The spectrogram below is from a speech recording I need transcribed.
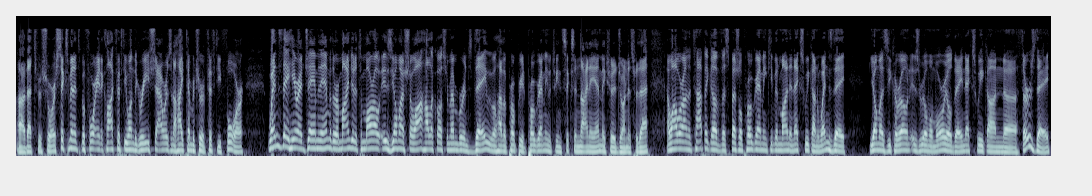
Uh, that's for sure. Six minutes before 8 o'clock, 51 degrees, showers, and a high temperature of 54. Wednesday here at JMM with a reminder that tomorrow is Yom HaShoah, Holocaust Remembrance Day. We will have appropriate programming between 6 and 9 a.m. Make sure to join us for that. And while we're on the topic of uh, special programming, keep in mind that next week on Wednesday, Yom HaZikaron, Israel Memorial Day. Next week on uh, Thursday,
